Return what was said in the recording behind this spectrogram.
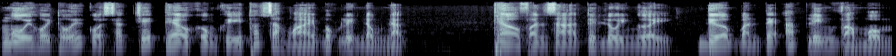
Mùi hôi thối của xác chết theo không khí thoát ra ngoài bốc lên nồng nặc. Theo phản xạ tôi lùi người, đưa bàn tay áp lên vào mồm.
